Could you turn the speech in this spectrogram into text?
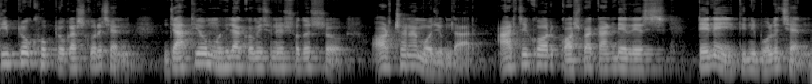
তীব্র ক্ষোভ প্রকাশ করেছেন জাতীয় মহিলা কমিশনের সদস্য অর্চনা মজুমদার। আর্যিকর কসবা কাণ্ডের রেস টেনেই তিনি বলেছেন,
